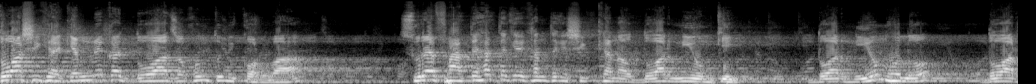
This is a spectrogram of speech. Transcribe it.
দোয়া শিখায় কেমনে? কয়, দোয়া যখন তুমি করবা সুরায় ফাতেহা থেকে এখান থেকে শিক্ষা নাও, দোয়ার নিয়ম কি? দোয়ার নিয়ম হলো, দোয়ার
